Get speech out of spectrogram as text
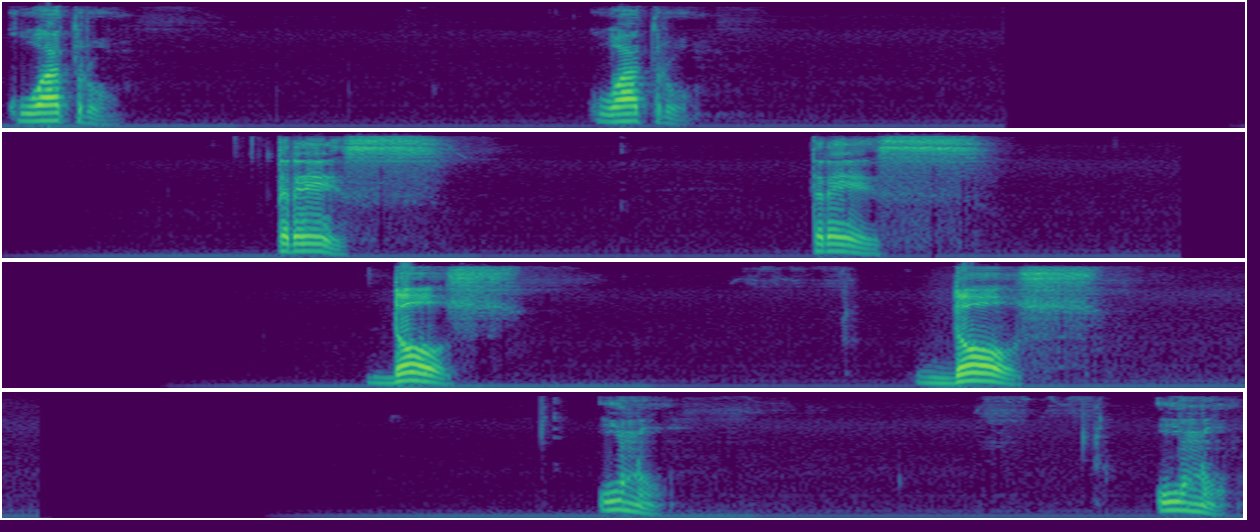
cuatro, cuatro, tres, tres, dos, dos, uno, uno,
